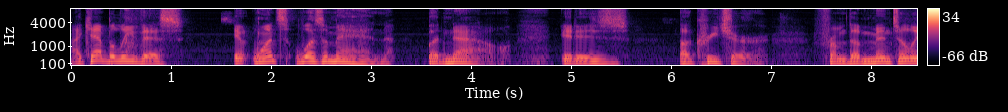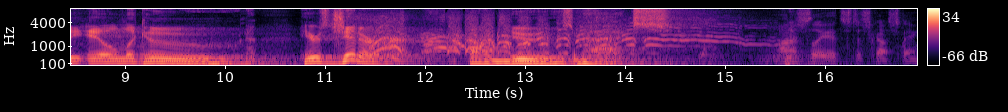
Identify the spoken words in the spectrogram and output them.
I can't believe this. It once was a man, but now it is a creature from the mentally ill lagoon. Here's Jenner on Newsmax. Honestly, it's disgusting.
